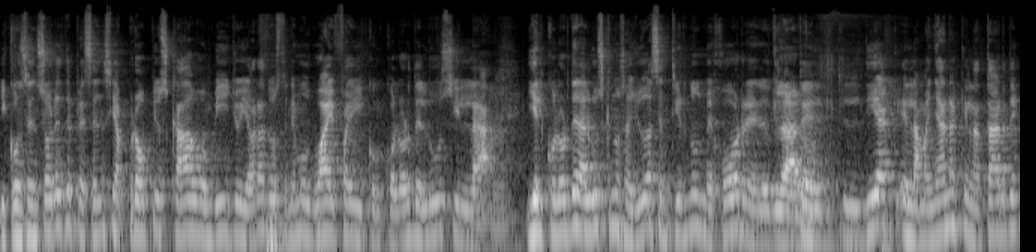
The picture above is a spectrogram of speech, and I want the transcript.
y con sensores de presencia propios cada bombillo, y ahora los tenemos Wi-Fi y con color de luz, y, la, y el color de la luz que nos ayuda a sentirnos mejor el, el, día, en la mañana que en la tarde.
